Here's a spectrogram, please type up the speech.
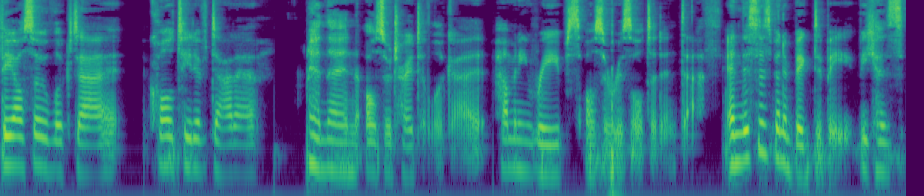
They also looked at qualitative data and then also tried to look at how many rapes also resulted in death. And this has been a big debate because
